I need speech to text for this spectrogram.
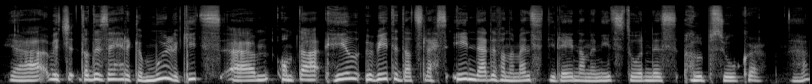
Ja, weet je, dat is eigenlijk een moeilijk iets. Um, omdat heel, we weten dat slechts een derde van de mensen die lijden aan een eetstoornis hulp zoeken. Ja.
